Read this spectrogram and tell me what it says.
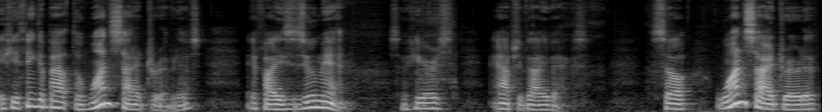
if you think about the one-sided derivatives, if I zoom in, so here's absolute value of x. So one-sided derivative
